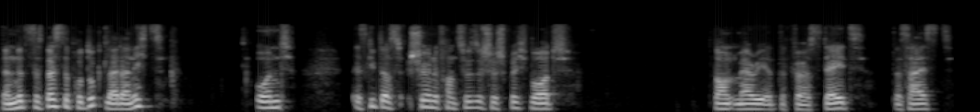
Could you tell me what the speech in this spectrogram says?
dann nützt das beste Produkt leider nichts. Und es gibt das schöne französische Sprichwort, Don't Marry at the First Date. Das heißt,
